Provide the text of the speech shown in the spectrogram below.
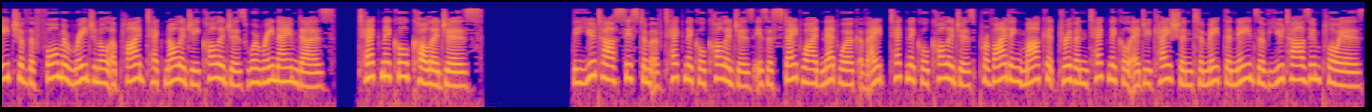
Each of the former regional applied technology colleges were renamed as technical colleges. The Utah System of Technical Colleges is a statewide network of eight technical colleges providing market-driven technical education to meet the needs of Utah's employers.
